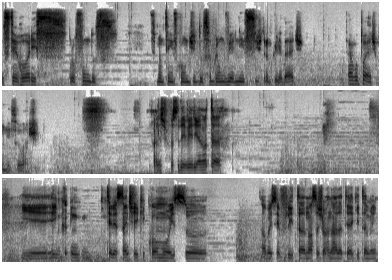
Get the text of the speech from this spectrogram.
os terrores profundos se mantêm escondidos sobre um verniz de tranquilidade. Tem algo poético nisso, eu acho. Acho que você deveria anotar. E in- interessante que como isso talvez reflita a nossa jornada até aqui também.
